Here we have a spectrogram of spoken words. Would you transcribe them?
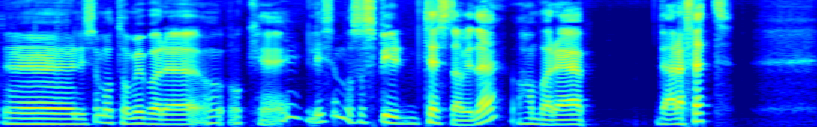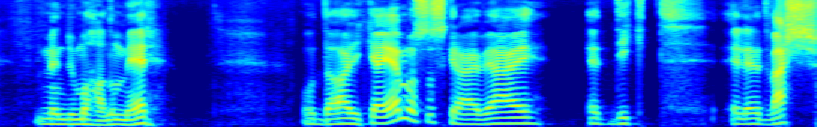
Uh, liksom, og Tommy bare Ok, liksom. Og så testa vi det, og han bare Det her er fett, men du må ha noe mer. Og da gikk jeg hjem, og så skrev jeg et dikt, eller et vers.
